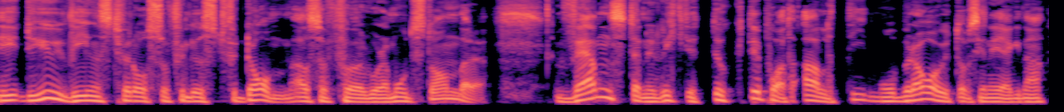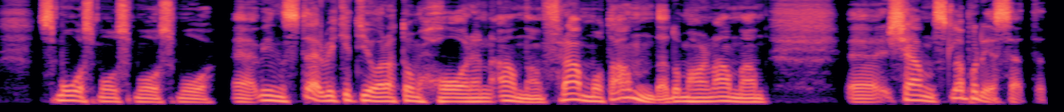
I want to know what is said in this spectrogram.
det, det, är ju vinst för oss och förlust för dem, alltså för våra motståndare. Vänstern är riktigt duktig på att alltid må bra av sina egna små, små, små, små eh, vinster, vilket gör att de har en annan framåtanda. De har en annan eh, känsla på det sättet.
